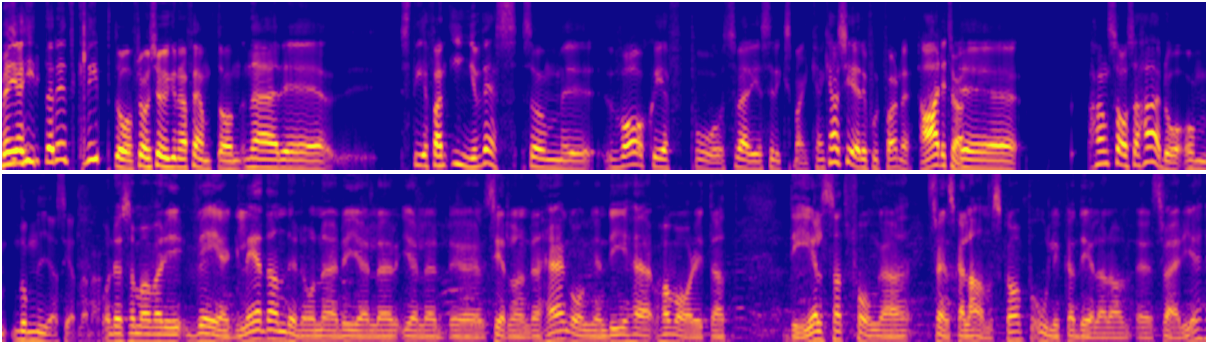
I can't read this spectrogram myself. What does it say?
Men jag hittade ett klipp då från 2015 när eh, Stefan Ingves som eh, var chef på Sveriges Riksbank, han kanske är det fortfarande. Ja, det tror jag. Eh, han sa så här då om de nya sedlarna. Och det som har varit vägledande då när det gäller, gäller eh, sedlarna den här gången, det här har varit att dels att fånga svenska landskap och olika delar av eh, Sverige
